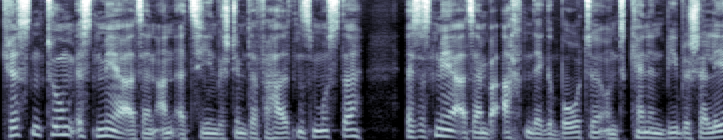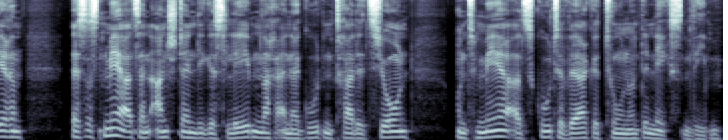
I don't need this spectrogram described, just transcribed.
Christentum ist mehr als ein Anerziehen bestimmter Verhaltensmuster, es ist mehr als ein Beachten der Gebote und Kennen biblischer Lehren, es ist mehr als ein anständiges Leben nach einer guten Tradition und mehr als gute Werke tun und den Nächsten lieben.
